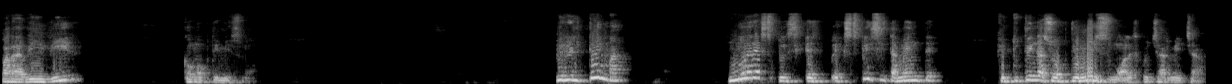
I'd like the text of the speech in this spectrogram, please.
para vivir con optimismo. Pero el tema no era explícitamente que tú tengas optimismo al escuchar mi chat.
